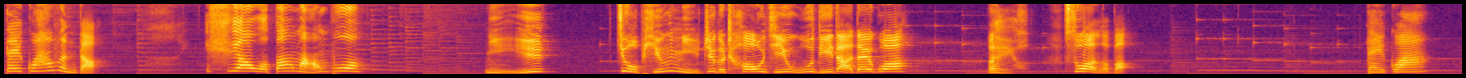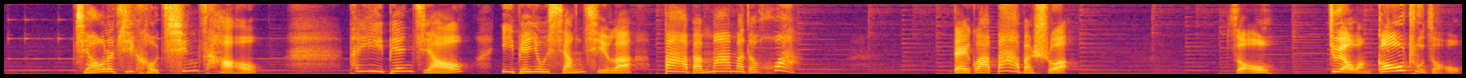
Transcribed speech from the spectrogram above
呆瓜问道：“需要我帮忙不？”你，就凭你这个超级无敌大呆瓜？哎呀，算了吧。呆瓜嚼了几口青草，他一边嚼，一边又想起了。爸爸妈妈的话。呆瓜爸爸说：“走，就要往高处走。”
